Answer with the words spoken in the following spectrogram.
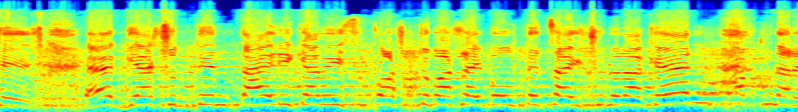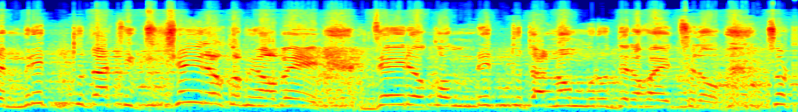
শেষ। গিয়াসুদ্দিন তাইরিকে আমি স্পষ্ট ভাষায় বলতে চাই, শুনে রাখেন, আপনার মৃত্যুটা ঠিক সেই রকমই হবে, যেই রকম মৃত্যুটা নমরুদের হয়েছিল। ছোট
